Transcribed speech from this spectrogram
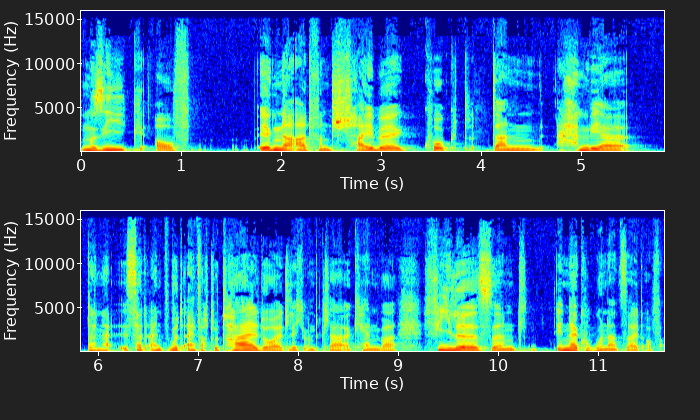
Musik auf irgendeine Art von Scheibe guckt, dann haben wir dann ist halt ein, wird einfach total deutlich und klar erkennbar. Viele sind in der Corona-Zeit auf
